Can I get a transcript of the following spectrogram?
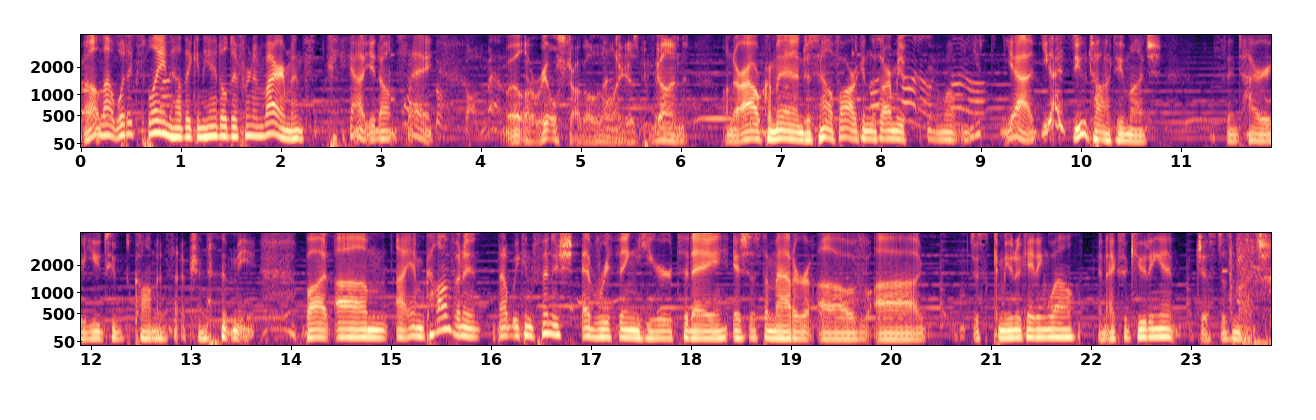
Well, that would explain how they can handle different environments. yeah, you don't say. Well, the real struggle has only just begun. Under our command, just how far can this army... Well, you, yeah, you guys do talk too much. It's the entire YouTube comment section, me. But um, I am confident that we can finish everything here today. It's just a matter of uh, just communicating well and executing it just as much.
